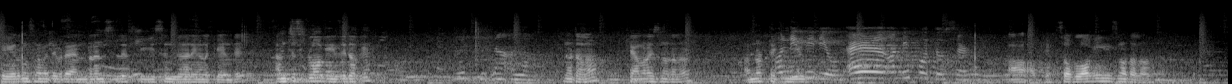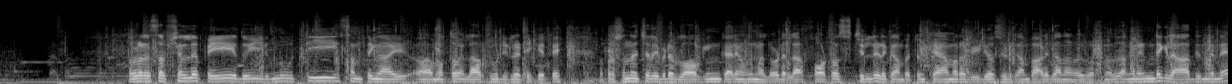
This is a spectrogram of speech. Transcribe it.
കയറുന്ന സമയത്ത് ഇവിടെ എൻട്രൻസിൽ ഫീസും കാര്യങ്ങളൊക്കെ ഉണ്ട്. അഞ്ച് ജസ്റ്റ് ചെയ്തിട്ടൊക്കെ allowed. Camera is not allowed? Not not taking Only you. video. Uh, only photo, sir. Ah, okay. So vlogging is not allowed. നമ്മൾ റിസപ്ഷനിൽ പേ ചെയ്തു ഇരുന്നൂറ്റി സംതിങ് ആയി മൊത്തം എല്ലാവർക്കും കൂടിയിട്ടുള്ള ടിക്കറ്റ് പ്രശ്നം എന്ന് വെച്ചാൽ ഇവിടെ വ്ളോഗിങ് കാര്യങ്ങളൊന്നും നല്ലോടല്ല ഫോട്ടോസ് സ്റ്റിൽ എടുക്കാൻ പറ്റും ക്യാമറ വീഡിയോസ് എടുക്കാൻ പാടില്ല എന്നാണ് അവർ പറഞ്ഞത് അങ്ങനെ ഉണ്ടെങ്കിൽ ആദ്യം തന്നെ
